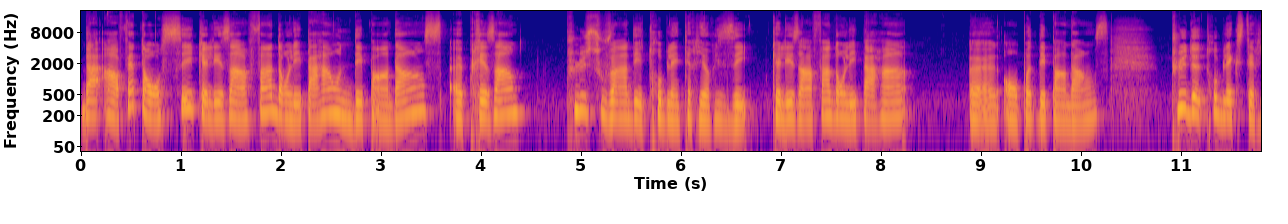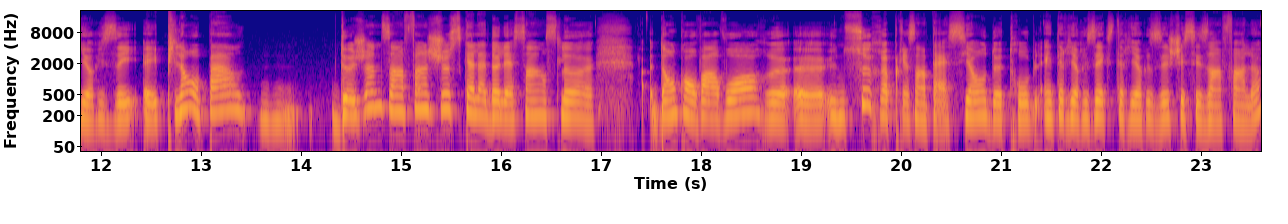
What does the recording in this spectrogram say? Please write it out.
Ben, en fait, on sait que les enfants dont les parents ont une dépendance euh, présentent plus souvent des troubles intériorisés que les enfants dont les parents n'ont euh, pas de dépendance. Plus de troubles extériorisés. Et puis là, on parle de jeunes enfants jusqu'à l'adolescence. Donc, on va avoir euh, euh, une surreprésentation de troubles intériorisés, extériorisés chez ces enfants-là.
